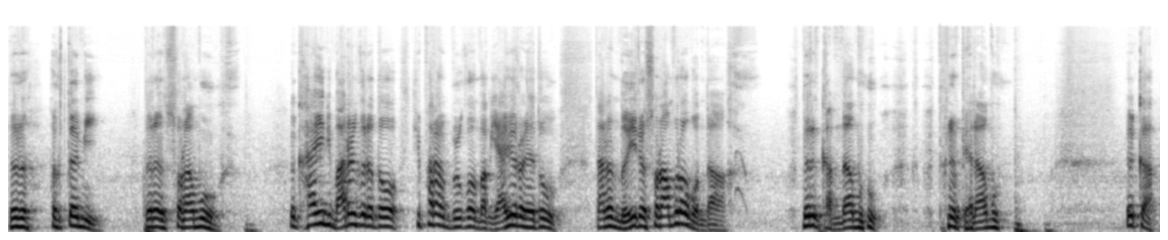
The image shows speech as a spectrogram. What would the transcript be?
너는 흙더미, 너는 소나무. 가인이 말을 걸어도 휘파람을 불고 막 야유를 해도 나는 너희를 소나무로 본다. 너는 감나무, 너는 배나무. 그러니까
